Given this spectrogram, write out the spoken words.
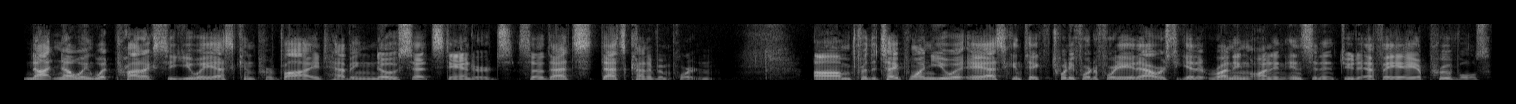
Not knowing what products the UAS can provide, having no set standards. So that's that's kind of important. Um, for the Type 1 UAS, can take 24 to 48 hours to get it running on an incident due to FAA approvals.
